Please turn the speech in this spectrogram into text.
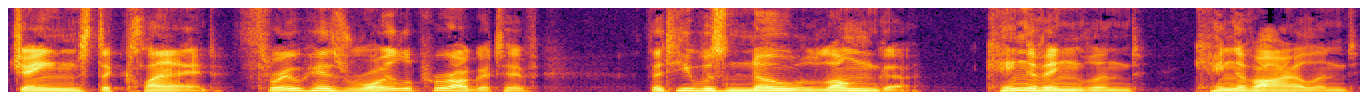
James declared, through his royal prerogative, that he was no longer King of England, King of Ireland,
